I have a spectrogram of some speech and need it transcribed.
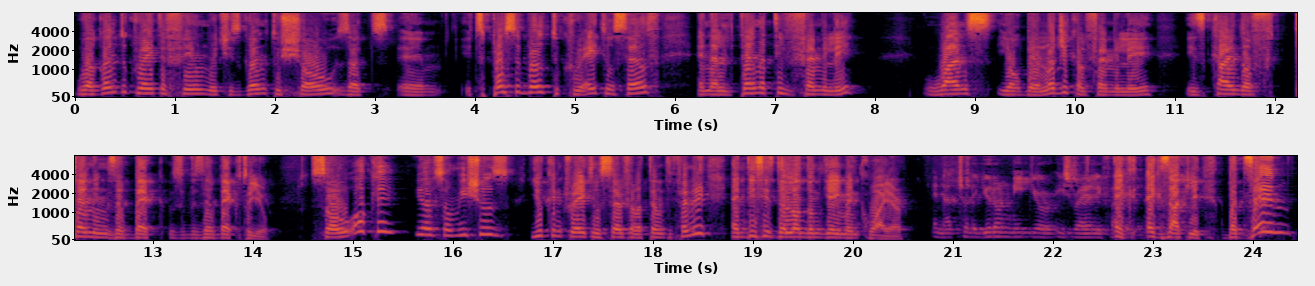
we are going to create a film which is going to show that um, it's possible to create yourself an alternative family once your biological family is kind of turning their back, their back to you. So, okay, you have some issues, you can create yourself an alternative family, and this is the London Gay Men Choir. And actually, you don't need your Israeli family. Ex- exactly. But then,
